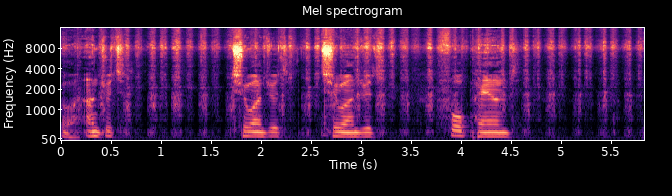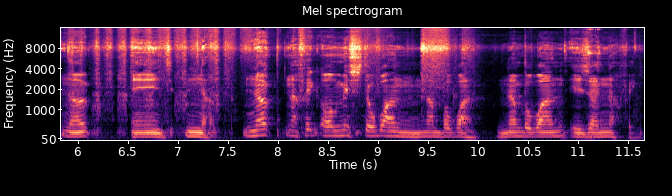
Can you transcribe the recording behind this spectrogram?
Right, 100, 200, 200, four pound. No, and no. Nope, nothing oh, on Mr. One, number one. Number one is a nothing.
